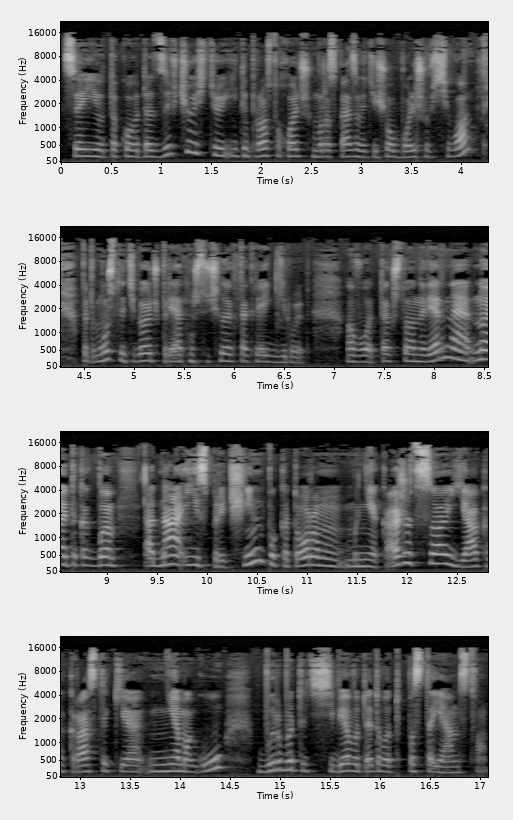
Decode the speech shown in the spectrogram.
своей вот такой вот отзывчивостью, и ты просто хочешь ему рассказывать еще больше всего, потому что тебе очень приятно, что человек так реагирует. Вот, так что, наверное, ну, это как бы одна из причин, по которым, мне кажется, я как раз-таки не могу выработать себе вот это вот постоянство.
